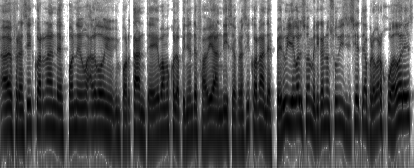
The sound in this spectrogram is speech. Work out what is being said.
a ver, Francisco Hernández pone un- algo importante. eh, Vamos con la opinión de Fabián. Dice Francisco Hernández: Perú llegó al Sudamericano Sub-17 a probar jugadores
